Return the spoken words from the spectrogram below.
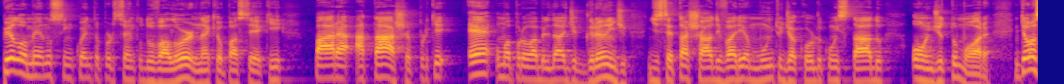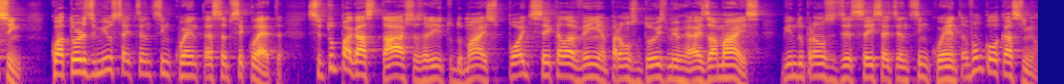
pelo menos 50% do valor né, que eu passei aqui para a taxa, porque é uma probabilidade grande de ser taxado e varia muito de acordo com o estado onde tu mora. Então assim, 14.750 essa bicicleta. Se tu pagar as taxas ali e tudo mais, pode ser que ela venha para uns 2 mil reais a mais, vindo para uns 16.750. Vamos colocar assim, ó,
